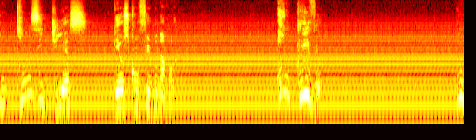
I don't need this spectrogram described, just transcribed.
em 15 dias, Deus confirma o namoro. É incrível. Em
